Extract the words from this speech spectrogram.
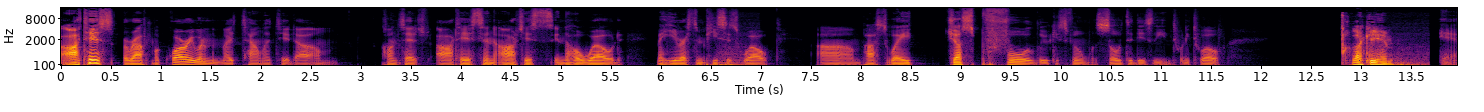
artist, Ralph McQuarrie, one of the most talented um concept artists and artists in the whole world. May he rest in peace as well. Um, passed away just before Lucasfilm was sold to Disney in 2012. Lucky him. Yeah,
